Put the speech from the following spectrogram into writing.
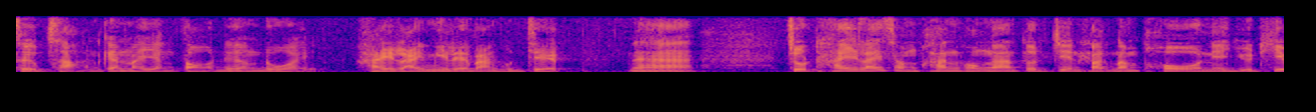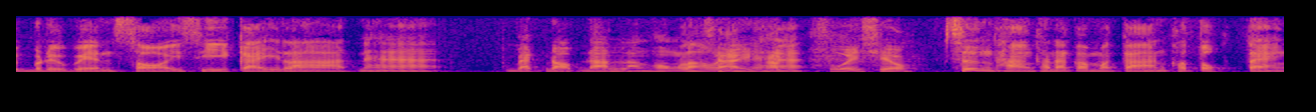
สืบสารกันมาอย่างต่อเนื่องด้วย ไฮไลท์มีอะไรบ้างคุณเจตนะฮะจุดไฮไลท์สำคัญของงานตรุษจีนปากน้ำโพเนี่ยอยู่ที่บริเวณซอยสีไกรลาดนะฮะ แบ็กดรอปด้านหลังของเราใช่เนี่ยครับ นะฮะ สวยเชียว ซึ่งทางคณะกรรมการเขาตกแต่ง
